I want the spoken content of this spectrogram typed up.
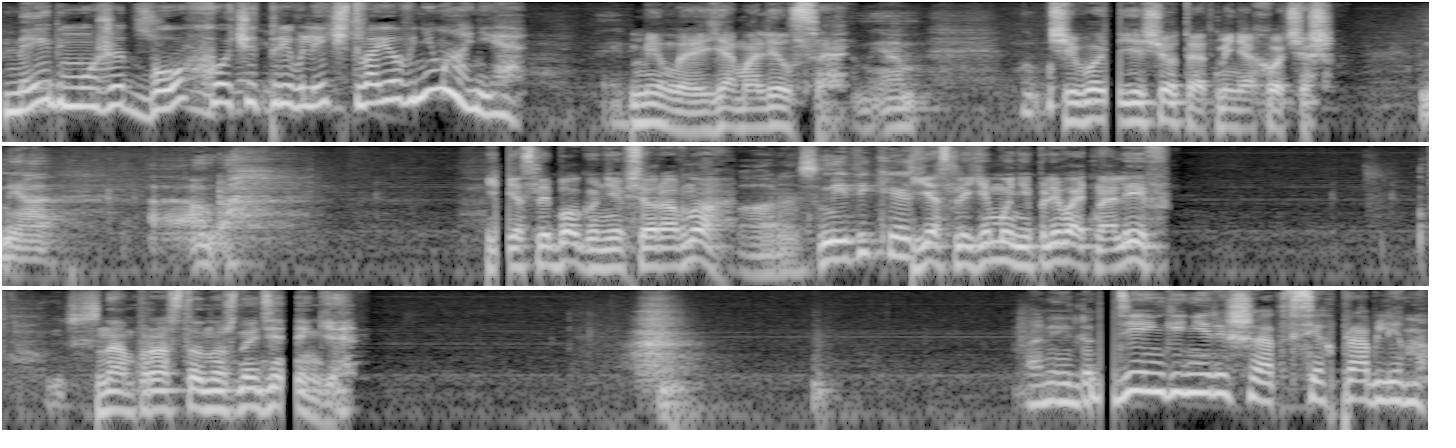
Может, Бог хочет привлечь твое внимание? Милая, я молился. Чего еще ты от меня хочешь? Если Богу не все равно, если ему не плевать на Лив, нам просто нужны деньги. Деньги не решат всех проблем.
